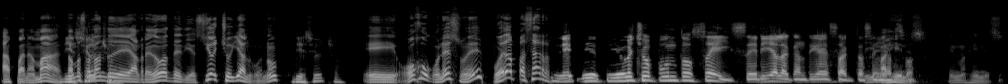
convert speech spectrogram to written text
a Panamá? Estamos hablando de alrededor de 18 y algo, ¿no? 18. Eh, ojo con eso, ¿eh? Pueda pasar. 18.6 sería la cantidad exacta, señor. Imagínese, imagínese.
